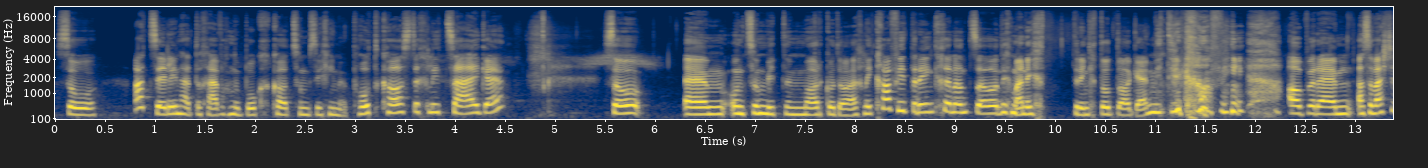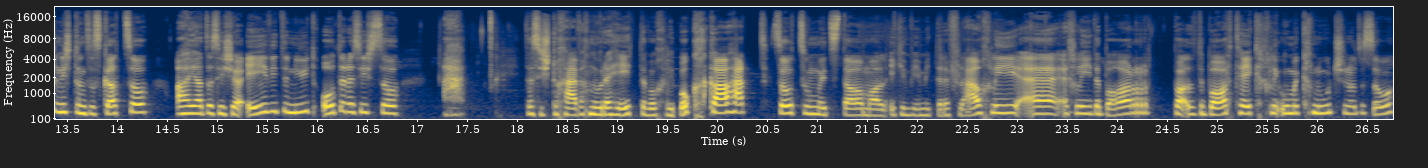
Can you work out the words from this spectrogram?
So, ah, Celine hat doch einfach nur Bock gehabt, um sich in einem Podcast ein bisschen zu zeigen. So, ähm, und zum mit dem Marco da ein bisschen Kaffee trinken und so. Und ich meine, ich trinke total gerne mit dir Kaffee. Aber, ähm, also weißt du, dann ist dann das gerade so, ah ja, das ist ja eh wieder nichts. Oder es ist so, ah, das ist doch einfach nur ein Hete, der ein bisschen Bock gehabt hat, so, um jetzt da mal irgendwie mit einer Frau ein bisschen, äh, ein bisschen in der Bar den Bartheke rumknutschen oder so.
